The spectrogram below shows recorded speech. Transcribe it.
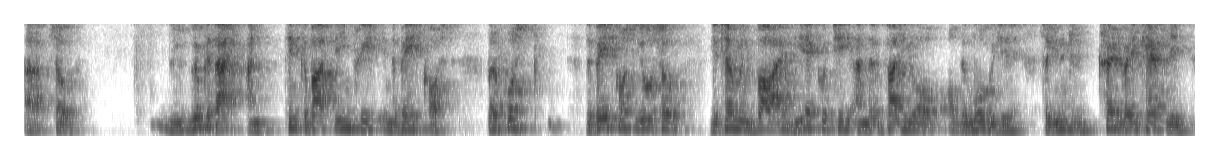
Uh, so look at that and think about the increase in the base cost. But of course, the base cost is also determined by the equity and the value of, of the mortgages so you need to tread very carefully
